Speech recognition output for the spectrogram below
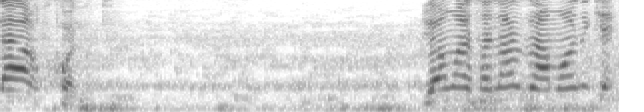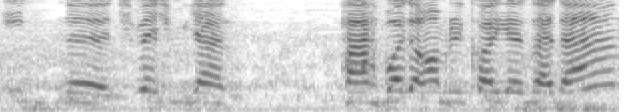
لغو کنید. یا مثلا زمانی که این چی بهش میگن پهباد آمریکایی زدن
